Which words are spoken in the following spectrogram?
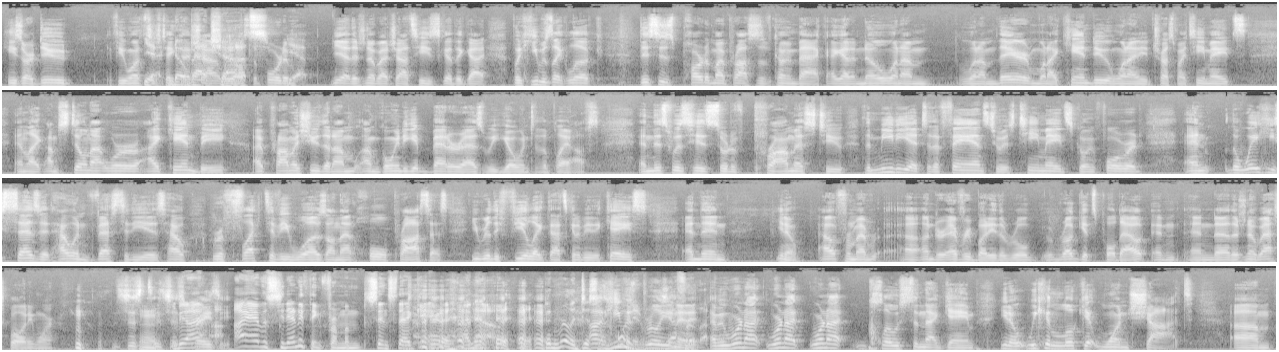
He's our dude. If he wants Yeah, to take no that shot, we all support him. Yep. Yeah, there's no bad shots. He's got the guy, but he was like, look, this is part of my process of coming back. I got to know when I'm when I'm there and what I can do and when I need to trust my teammates. And like I'm still not where I can be. I promise you that I'm I'm going to get better as we go into the playoffs. And this was his sort of promise to the media, to the fans, to his teammates going forward. And the way he says it, how invested he is, how reflective he was on that whole process. You really feel like that's going to be the case. And then you know, out from ev- uh, under everybody, the rug, rug gets pulled out, and and uh, there's no basketball anymore. it's just it's I, just mean, I- crazy. I, haven't seen anything from him since that game. I know. Been really Uh, disappointed. he was brilliant in it. level. I mean, we're not we're not we're not close in that game. You know, we can look at one shot, um,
